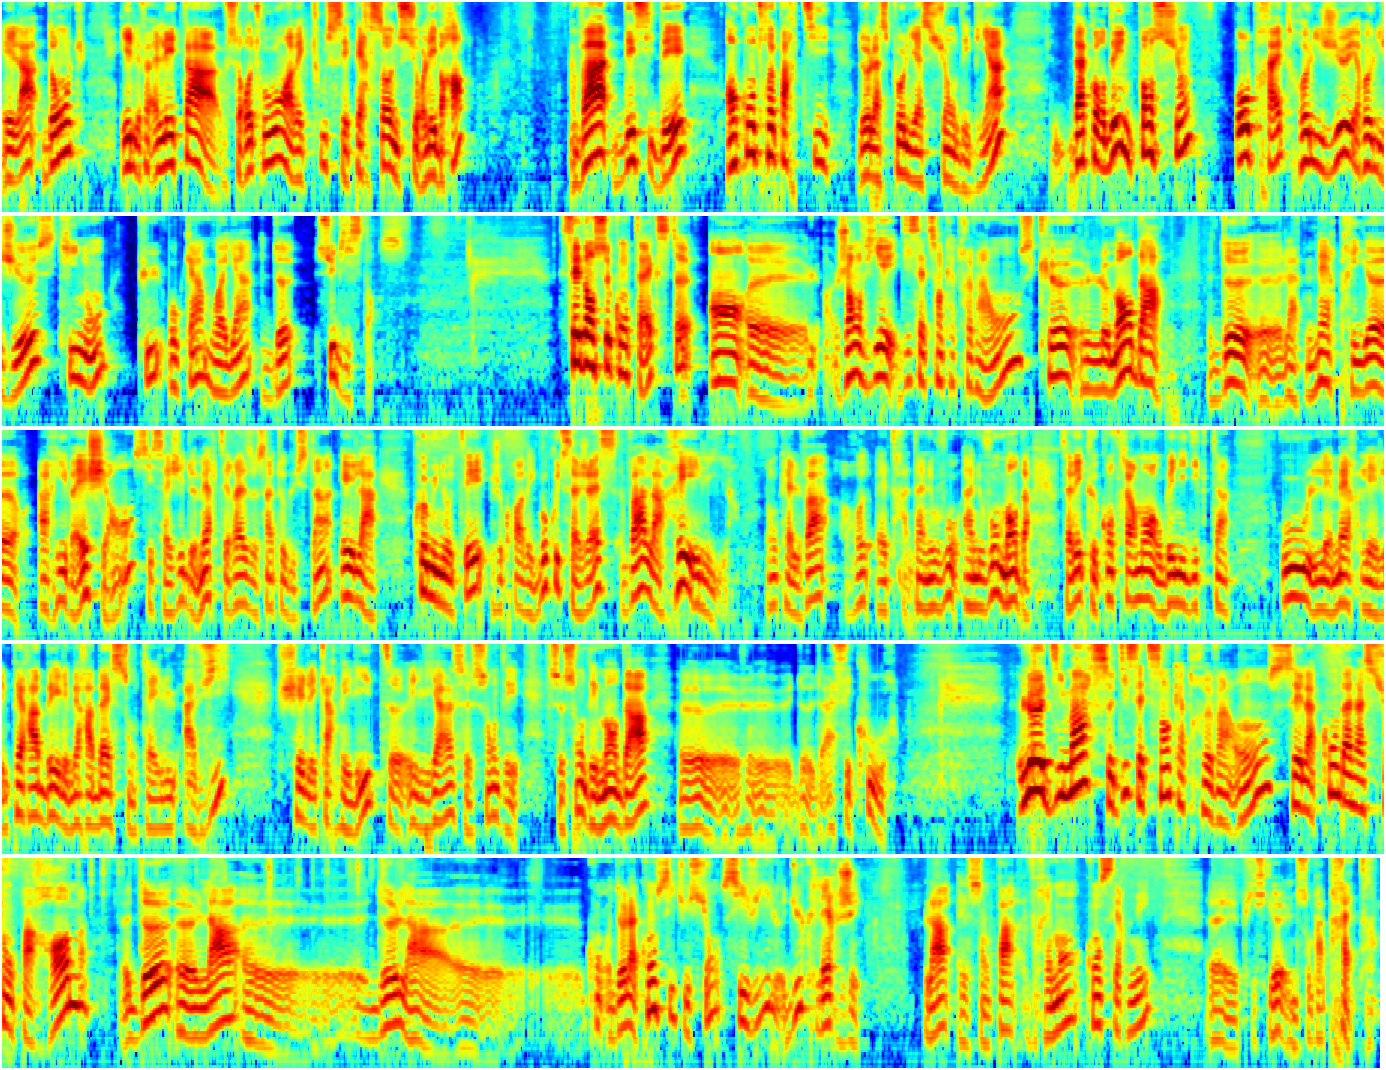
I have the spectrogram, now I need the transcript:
Et là, donc, l'État, se retrouvant avec toutes ces personnes sur les bras, va décider, en contrepartie de la spoliation des biens, d'accorder une pension aux prêtres religieux et religieuses qui n'ont plus aucun moyen de subsistance. C'est dans ce contexte, en euh, janvier 1791, que le mandat de euh, la mère prieure arrive à échéance. Il s'agit de Mère Thérèse de Saint-Augustin et la communauté, je crois avec beaucoup de sagesse, va la réélire. Donc elle va être d'un nouveau, un nouveau mandat. Vous savez que contrairement aux bénédictins, où les, pères abbés et les mères abbesses sont élus à vie, chez les carmélites, il y a, ce, sont des, ce sont des mandats assez courts. Le 10 mars 1791, c'est la condamnation par Rome de de la constitution civile du clergé. Là, elles ne sont pas vraiment concernées euh, puisqu'elles ne sont pas prêtres.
